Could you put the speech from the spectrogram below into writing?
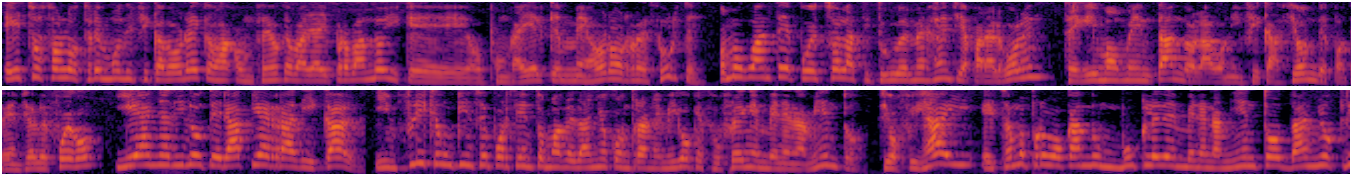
Estos son los tres modificadores que os aconsejo que vayáis probando y que os pongáis el que mejor os resulte. Como guante he puesto la actitud de emergencia para el golem, seguimos aumentando la bonificación de potencia de fuego y he añadido terapia radical. Inflige un 15% más de daño contra enemigos que sufren envenenamiento. Si os fijáis, estamos provocando un bucle de envenenamiento daño crítico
